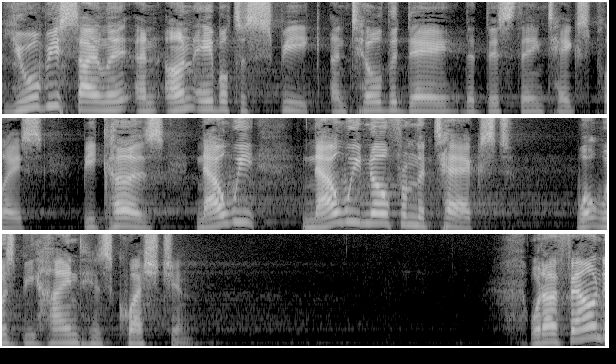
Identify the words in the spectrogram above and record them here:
You will be silent and unable to speak until the day that this thing takes place because now we now we know from the text what was behind his question. What I found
